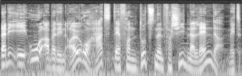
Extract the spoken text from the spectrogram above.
Da die EU aber den Euro hat, der von Dutzenden verschiedener Länder mit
